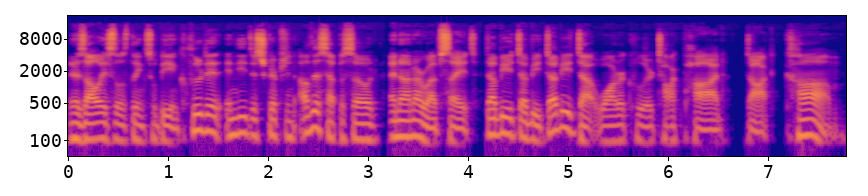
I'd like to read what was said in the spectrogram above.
And as always, those links will be included in the description of this episode and on our website, www.watercoolertalkpod.com.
